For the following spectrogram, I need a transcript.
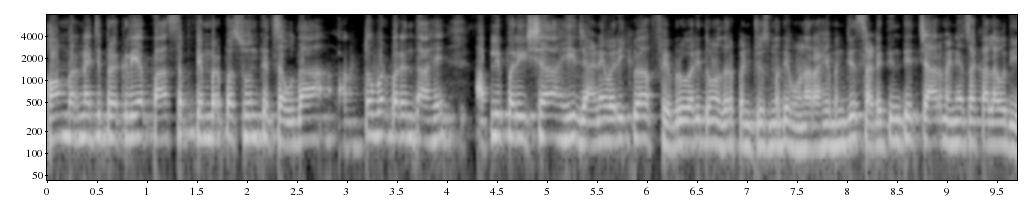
फॉर्म भरण्याची प्रक्रिया पाच सप्टेंबरपासून ते चौदा ऑक्टोबर पर्यंत आहे. आपली परीक्षा ही जानेवारी किंवा फेब्रुवारी दोन हजार पंचवीसमध्ये होणार आहे. म्हणजे साडेतीन ते चार महिन्याचा कालावधी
